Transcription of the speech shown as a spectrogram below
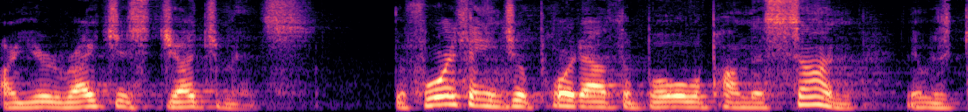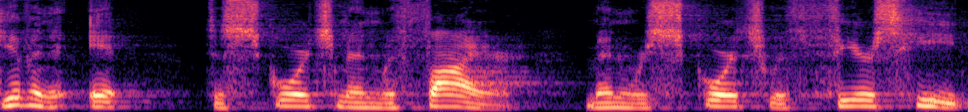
are your righteous judgments. The fourth angel poured out the bowl upon the sun, and it was given it to scorch men with fire. Men were scorched with fierce heat,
